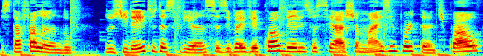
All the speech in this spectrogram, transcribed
está falando dos direitos das crianças e vai ver qual deles você acha mais importante, qual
